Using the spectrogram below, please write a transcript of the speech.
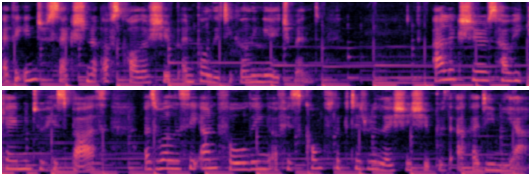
at the intersection of scholarship and political engagement. Alex shares how he came into his path, as well as the unfolding of his conflicted relationship with academia,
